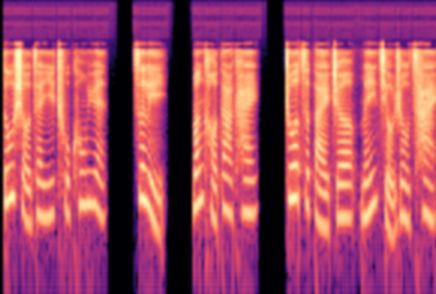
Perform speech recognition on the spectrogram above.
独守在一处空院子里，门口大开，桌子摆着美酒肉菜，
